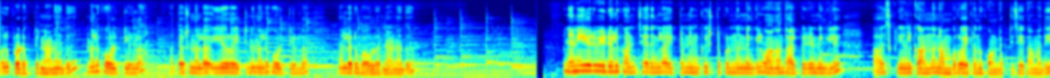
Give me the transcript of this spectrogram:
ഒരു പ്രൊഡക്റ്റ് തന്നെയാണ് ഇത്. നല്ല ക്വാളിറ്റിയുള്ള അത്യാവശ്യം നല്ല ഈ റേറ്റിന് നല്ല ക്വാളിറ്റിയുള്ള നല്ലൊരു ബൗൾ തന്നെയാണത് അപ്പോൾ ഞാൻ ഈ ഒരു വീഡിയോയിൽ കാണിച്ച ഏതെങ്കിലും ഐറ്റം നിങ്ങൾക്ക് ഇഷ്ടപ്പെടുന്നുണ്ടെങ്കിൽ വാങ്ങാൻ താല്പര്യമുണ്ടെങ്കിൽ ആ സ്ക്രീനിൽ കാണുന്ന നമ്പറുമായിട്ടൊന്ന് കോൺടാക്റ്റ് ചെയ്താൽ മതി.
